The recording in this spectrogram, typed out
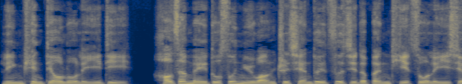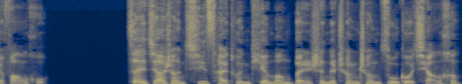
鳞片掉落了一地。好在美杜莎女王之前对自己的本体做了一些防护，再加上七彩吞天蟒本身的成成足够强横。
